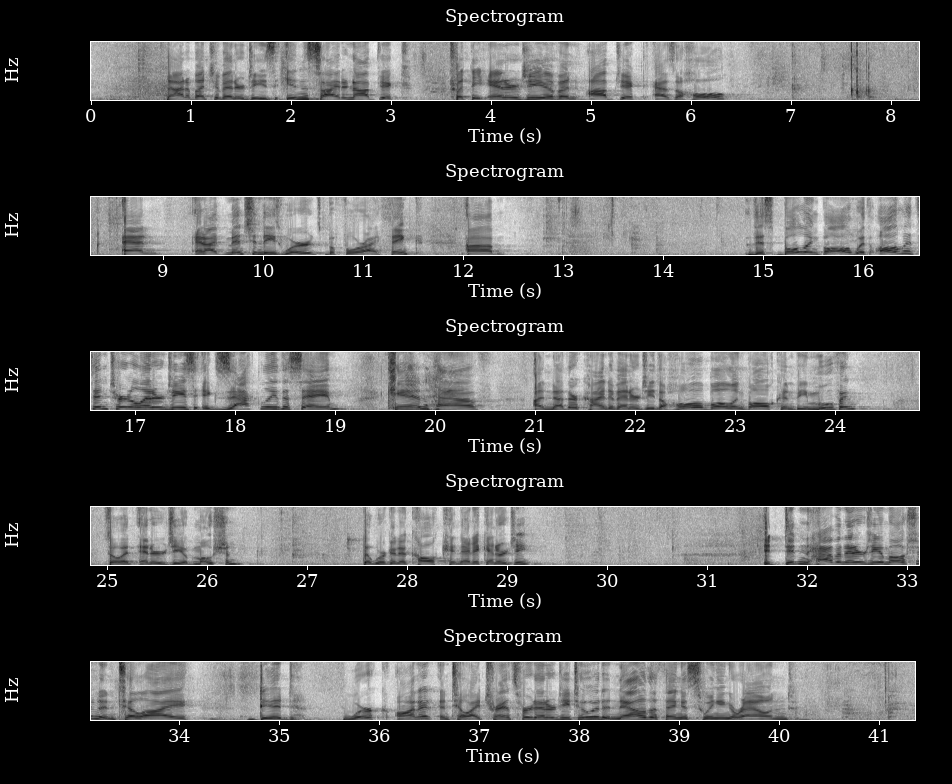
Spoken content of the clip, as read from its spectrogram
Not a bunch of energies inside an object, but the energy of an object as a whole. And, and I've mentioned these words before, I think. Um, this bowling ball, with all its internal energies exactly the same, can have another kind of energy. The whole bowling ball can be moving, so an energy of motion that we're going to call kinetic energy. It didn't have an energy of motion until I did work on it until I transferred energy to it, and now the thing is swinging around.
